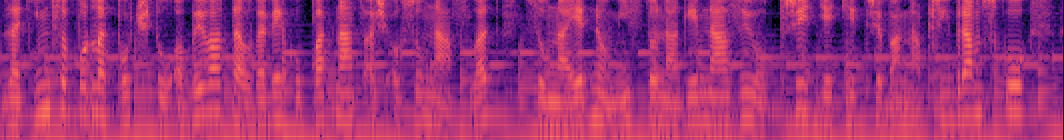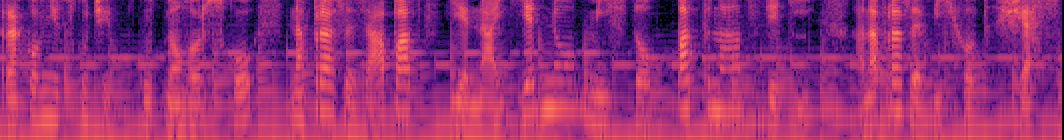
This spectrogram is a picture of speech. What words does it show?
Zatímco podle počtu obyvatel ve věku 15 až 18 let jsou na jedno místo na gymnáziu tři děti třeba na Příbramsku, Rakovnicku či Kutnohorsku, na Praze Západ je na jedno místo 15 dětí a na Praze Východ 6.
